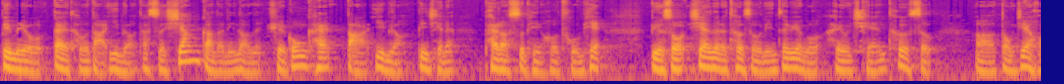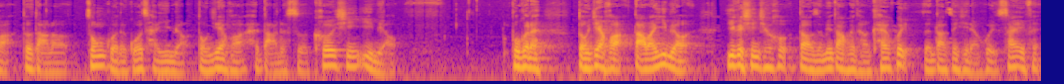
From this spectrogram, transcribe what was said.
并没有带头打疫苗，但是香港的领导人却公开打疫苗，并且呢拍了视频和图片。比如说，现任的特首林郑月娥，还有前特首啊董建华都打了中国的国产疫苗，董建华还打的是科兴疫苗。不过呢，董建华打完疫苗一个星期后到人民大会堂开会，人大政协两会三月份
